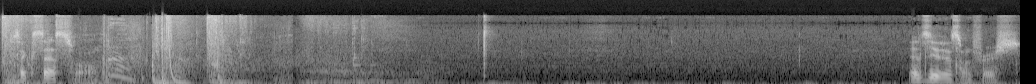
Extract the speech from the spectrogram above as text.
Successful. Let's do this one first.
